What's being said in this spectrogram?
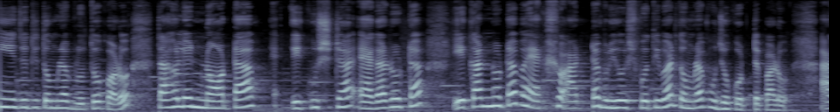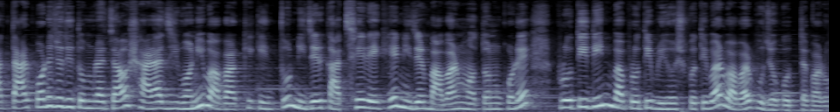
নিয়ে যদি তোমরা ব্রত করো, তাহলে নটা, একুশটা, এগারোটা, একান্নটা বা একশো আটটা বৃহস্পতিবার তোমরা পুজো করতে পারো। আর তারপরে যদি তোমরা চাও, সারা জীবনই বাবাকে কিন্তু নিজের কাছে রেখে নিজের বাবার মতন করে প্রতিদিন বা প্রতি বৃহস্পতিবার বাবার পুজো করতে পারো।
